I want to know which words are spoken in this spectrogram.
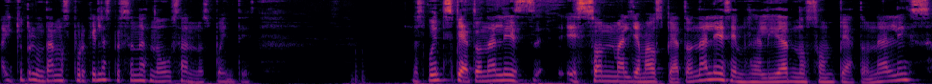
hay que preguntarnos por qué las personas no usan los puentes. Los puentes peatonales son mal llamados peatonales, en realidad no son peatonales.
